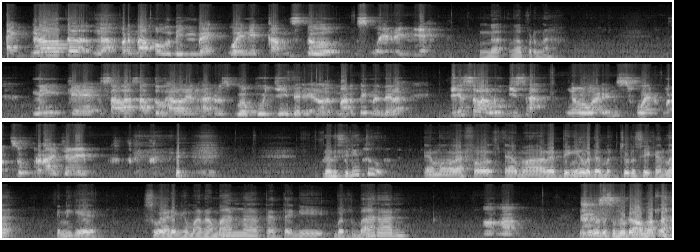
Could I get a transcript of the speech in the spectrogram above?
Tank Girl tuh nggak pernah holding back when it comes to swearing ya. Nggak nggak pernah. Ini kayak salah satu hal yang harus gue puji dari Alan Martin adalah dia selalu bisa ngeluarin swear word super ajaib. Dan di sini tuh emang level emang ratingnya udah mature sih karena ini kayak swearing ke mana-mana, tete di bertebaran. Heeh. Jadi gue udah sebodoh amat lah.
